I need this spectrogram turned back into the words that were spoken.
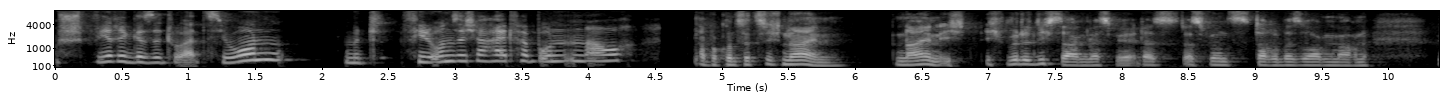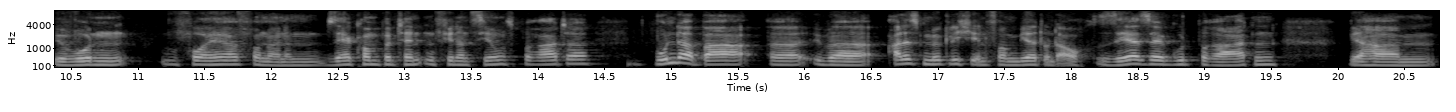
schwierige Situation mit viel Unsicherheit verbunden auch. Aber grundsätzlich nein. Nein, ich, ich würde nicht sagen, dass wir, dass, dass wir uns darüber Sorgen machen. Wir wurden vorher von einem sehr kompetenten Finanzierungsberater wunderbar äh, über alles Mögliche informiert und auch sehr, sehr gut beraten. Wir haben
